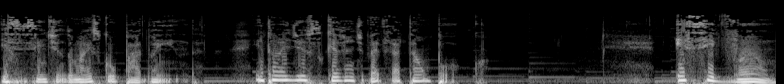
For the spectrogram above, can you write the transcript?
e se sentindo mais culpado ainda. Então é disso que a gente vai tratar um pouco. Esse vão,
